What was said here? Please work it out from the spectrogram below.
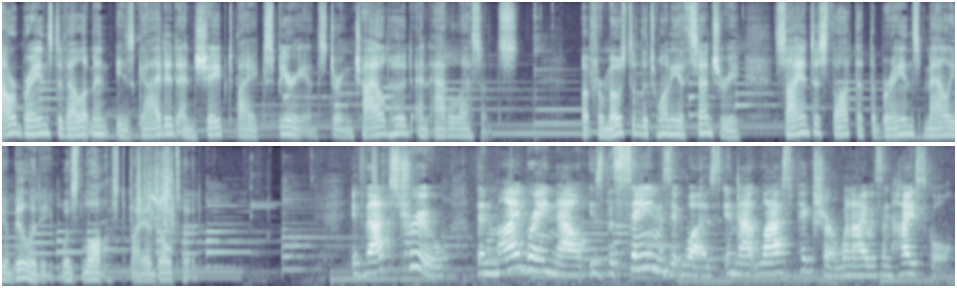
Our brain's development is guided and shaped by experience during childhood and adolescence. But for most of the 20th century, scientists thought that the brain's malleability was lost by adulthood. If that's true, then my brain now is the same as it was in that last picture when I was in high school,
